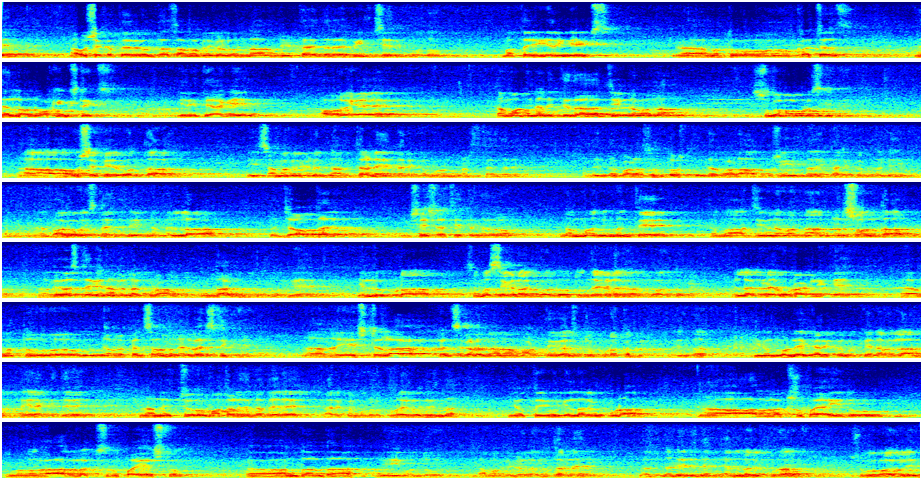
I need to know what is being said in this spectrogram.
ಅವಶ್ಯಕತೆ ಇರುವಂಥ ಸಾಮಗ್ರಿಗಳನ್ನು ನೀಡ್ತಾ ಇದ್ದಾರೆ. ವೀಲ್ ಚೇರ್ ಇರ್ಬೋದು, ಮತ್ತು ಹಿಯರಿಂಗ್ ಏಡ್ಸ್ ಮತ್ತು ಕ್ರಚಸ್ ಎಲ್ಲ ವಾಕಿಂಗ್ ಸ್ಟಿಕ್ಸ್ ಈ ರೀತಿಯಾಗಿ ಅವರಿಗೆ ತಮ್ಮ ದಿನನಿತ್ಯದ ಜೀವನವನ್ನು ಸುಗಮಗೊಳಿಸಲಿಕ್ಕೆ ಅವಶ್ಯಕ ಇರುವಂಥ ಈ ಸಾಮಗ್ರಿಗಳನ್ನು ವಿತರಣೆ ಕಾರ್ಯಕ್ರಮವನ್ನು ನಡೆಸ್ತಾ ಇದ್ದಾರೆ. ಅದರಿಂದ ಭಾಳ ಸಂತೋಷದಿಂದ ಭಾಳ ಖುಷಿಯಿಂದ ಈ ಕಾರ್ಯಕ್ರಮದಲ್ಲಿ ಭಾಗವಹಿಸ್ತಾ ಇದ್ದೀನಿ. ನಮ್ಮೆಲ್ಲರ ಜವಾಬ್ದಾರಿ. ವಿಶೇಷ ಚೇತನರು, ನಮ್ಮ ನಿಮ್ಮಂತೆ ನಮ್ಮ ಜೀವನವನ್ನು ನಡೆಸುವಂಥ ವ್ಯವಸ್ಥೆಗೆ ನಾವೆಲ್ಲ ಕೂಡ ಮುಂದಾಗಬೇಕು. ಅವ್ರಿಗೆ ಎಲ್ಲೂ ಕೂಡ ಸಮಸ್ಯೆಗಳಾಗಬಾರ್ದು, ತೊಂದರೆಗಳಾಗಬಾರ್ದು. ಎಲ್ಲ ಕಡೆ ಓಡಾಡಲಿಕ್ಕೆ ಮತ್ತು ಅವರ ಕೆಲಸವನ್ನು ನೆರವೇರಿಸಲಿಕ್ಕೆ ಎಷ್ಟೆಲ್ಲ ಕೆಲಸಗಳನ್ನು ನಾವು ಮಾಡ್ತೀವಿ ಅಷ್ಟು ಕೂಡ ಕಮ್ಮಿ. ಅದರಿಂದ ಈ ಒಂದು ಒಳ್ಳೆಯ ಕಾರ್ಯಕ್ರಮಕ್ಕೆ ನಾವೆಲ್ಲ ಕೈ ಹಾಕಿದ್ದೇವೆ ನಾನು ಹೆಚ್ಚು ಮಾತಾಡೋದಿಲ್ಲ, ಬೇರೆ ಕಾರ್ಯಕ್ರಮಗಳು ಕೂಡ ಇರೋದ್ರಿಂದ. ಇವತ್ತು ಇವ್ರಿಗೆಲ್ಲರಿಗೂ ಕೂಡ ಆರು ಲಕ್ಷ ರೂಪಾಯಿ, ಐದು ಆರು ಲಕ್ಷ ರೂಪಾಯಿಯಷ್ಟು ಅನುದಾನದ ಈ ಒಂದು ಸಾಮಗ್ರಿಗಳ ವಿತರಣೆ ನಡೆಯಲಿದೆ. ಎಲ್ಲರಿಗೂ ಕೂಡ ಶುಭವಾಗಲಿ.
